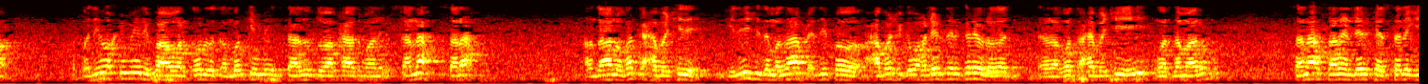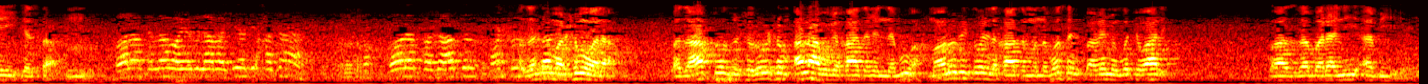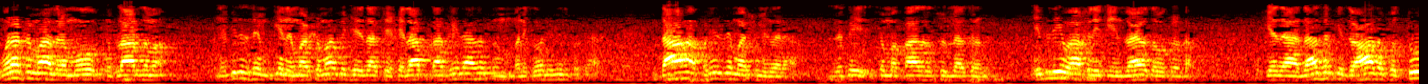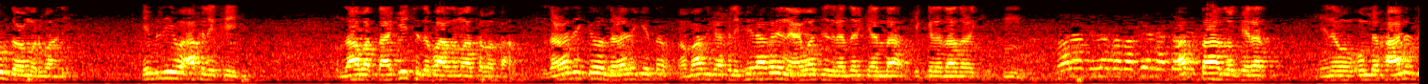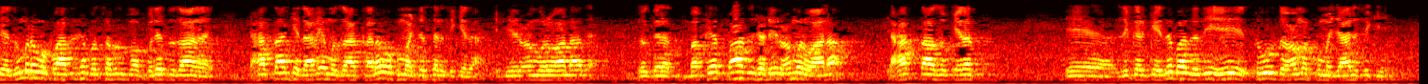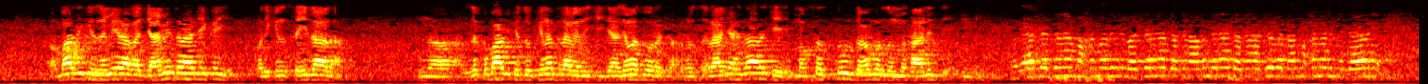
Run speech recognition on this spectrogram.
پدی وقت میں لفاور کرو کمبل کے میں تعدد دعا سنہ سنہ اندان لغت حبشی دے یہ دے مذاق دی پر حبشی کے وقت دیر دیر کرے لغت حبشی و تمارو سنہ سنہ دیر خیستہ لگی خیستہ قال الله وهي بالحبشية حسنة قال فذهبت حضرت مرشم والا. فذهبت تو شروشم علا بخاتم النبوة. معلوم بکولی خاتم النبوة سن پاگے میں گوچ واری وزبرنی ابی. ورات مادر مو کفلار زمان نبی سے ممکن ہے مرشمان کو چیزا سے خلاف کافی لازم منی کولی نہیں پتا دا فریض ماشمی ذرا زکی ثم قال رسول اللہ صلی اللہ علیہ وسلم، ابلی واخلی کی دعا تو کرنا کہ دا دا سر کی دعا دا فطور دا عمر بانی. ابلی واخلی کی دا وطاکی چھ دفار نما سبقا. زڑا دے کے زڑا دے کے تو اماد کا خلیفی را کرے نعوت جد رضر کی اللہ شکر دا دا کی. حتی ذکرت. یعنی ام خالد بے دمر مفاتشہ پر سبب مقبلیت دا ہے. حتی کہ داغے مذاکرہ وکم جسر سکے دا. دیر عمر والا دا ذکرت بقیت بعد شدیر عمر والا حتی ذکرت ذکر کے دبا دی، طول دو عمر کو مجالس کی. بعضی کی ضمیر اگر جامع تراجی کئی لیکن صحیح دادا ذکر بعد کے دکنت لگا نیچی جاجمت ہو رکھا. راجہ دارا چی مقصد طول دو عمر دو مخالد دی. وحدثنا محمد بن بشار، حدثنا عندنا حدثنا شعبة عن محمد بن زياني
